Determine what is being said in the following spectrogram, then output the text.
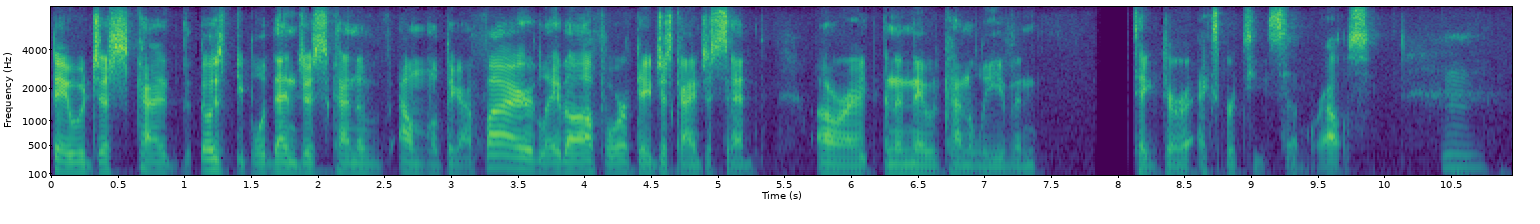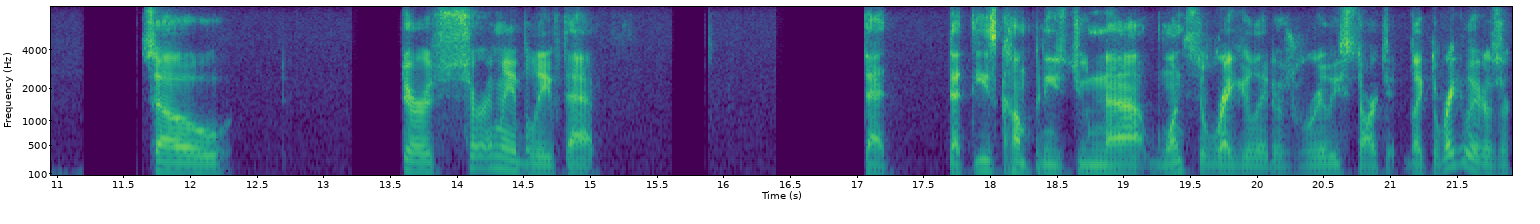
they would just kind of those people would then just kind of I don't know if they got fired, laid off, or if they just kind of just said, all right, and then they would kind of leave and take their expertise somewhere else. Mm. So there's certainly a belief that that that these companies do not once the regulators really start to like the regulators are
